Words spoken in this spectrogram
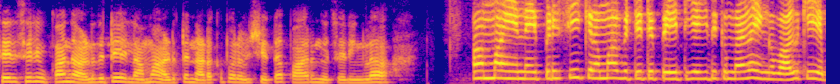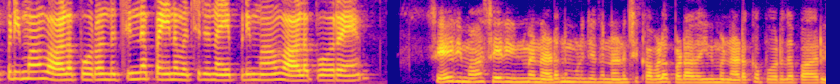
சரி சரி உட்காந்து அழுதுட்டே இல்லாமல் அடுத்து நடக்க போகிற விஷயத்த பாருங்கள் சரிங்களா? அம்மா என்னை இப்படி சீக்கிரமாக விட்டுட்டு போயிட்டியே. இதுக்கு மேலே எங்கள் வாழ்க்கையை எப்படிம்மா வாழ போகிறோம் அந்த சின்ன பையனை வச்சுட்டு நான் எப்படிம்மா வாழ போகிறேன் சரிம்மா சரி இனிமேல் நடந்து முடிஞ்சதை நினச்சி கவலைப்படாத இனிமேல் நடக்க போகிறத பாரு.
